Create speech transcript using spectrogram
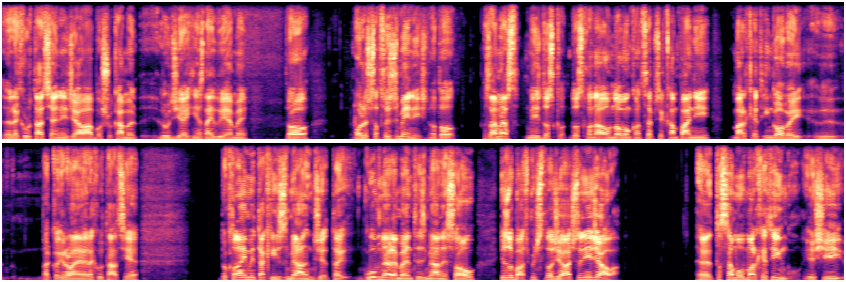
rekrutacja nie działa, bo szukamy ludzi, a ich nie znajdujemy, to możesz to coś zmienić. No to zamiast mieć dosko doskonałą, nową koncepcję kampanii marketingowej yy, na kierowane rekrutację, dokonajmy takich zmian, gdzie te główne elementy zmiany są i zobaczmy, czy to działa, czy to nie działa. E, to samo w marketingu. Jeśli e,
